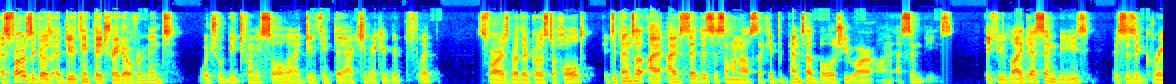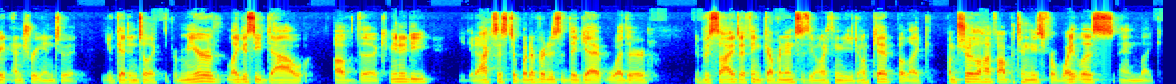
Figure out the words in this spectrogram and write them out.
As far as it goes, I do think they trade over mint, which would be 20 Sol, and I do think they actually make a good flip. As far as whether it goes to hold, it depends. How, I, I've said this to someone else. Like it depends how bullish you are on SMBs. If you like SMBs, this is a great entry into it. You get into like the premier legacy DAO of the community. You get access to whatever it is that they get. Whether besides, I think governance is the only thing that you don't get. But like, I'm sure they'll have opportunities for whitelists and like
